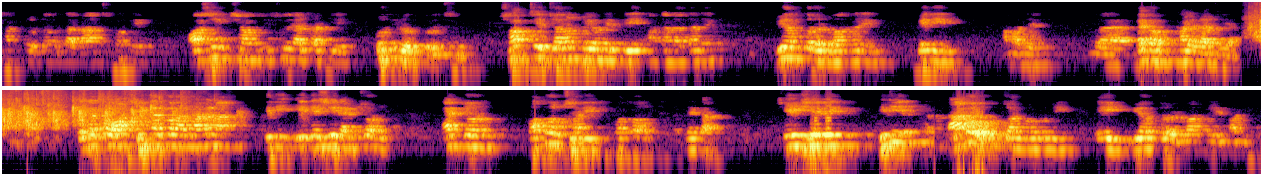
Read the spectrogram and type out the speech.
ছাত্র জনতা রাজপথে অসীম সাহসী প্রতিরোধ করেছিল সবচেয়ে জনপ্রিয় নেত্রী আপনারা জানেন, বৃহত্তর নোয়াখালীর বেদির আমাদের বেগম খালেদা জিয়া। এটা তো অস্বীকার করা যাবে না, তিনি এই দেশের একজন একজন প্রথম সারির প্রথম নেতা। সেই হিসেবে তিনি তারও জন্মভূমি এই বৃহত্তর নোয়াখালীর মাটিতে।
